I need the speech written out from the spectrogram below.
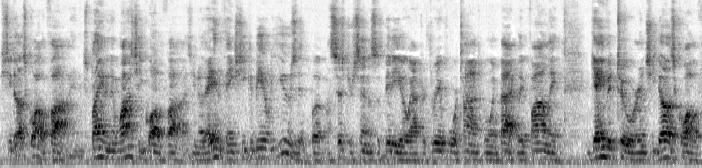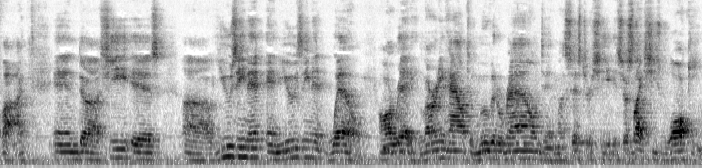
she does qualify, and explaining why she qualifies. You know, they didn't think she could be able to use it, but my sister sent us a video after three or four times going back. They finally gave it to her, and she does qualify. And uh, she is uh, using it and using it well already, learning how to move it around. And my sister, she it's just like she's walking.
